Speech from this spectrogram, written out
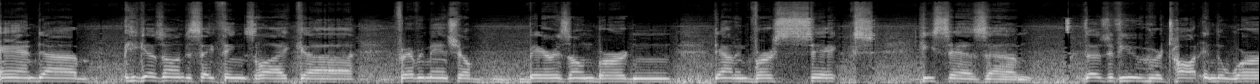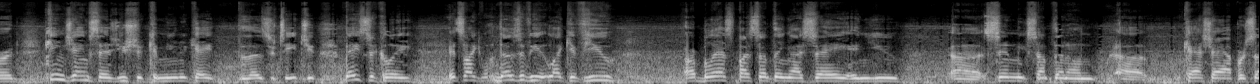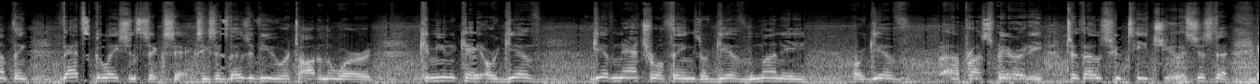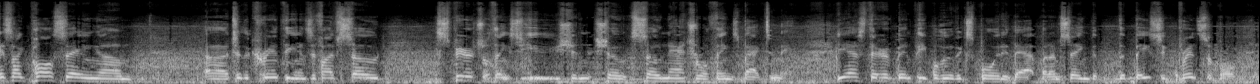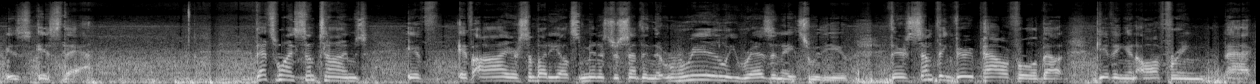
And um, he goes on to say things like, uh, For every man shall bear his own burden. Down in verse 6, he says, um, those of you who are taught in the Word. King James says you should communicate to those who teach you. Basically, it's like those of you, like if you are blessed by something I say and you uh, send me something on uh, Cash App or something, that's Galatians 6 6. He says, Those of you who are taught in the Word, communicate or give give natural things or give money or give uh, prosperity to those who teach you. It's just a, it's like Paul saying um, uh, to the Corinthians, if I've sowed spiritual things to you, you shouldn't show, sow natural things back to me. Yes, there have been people who have exploited that, but I'm saying the, the basic principle is, is that. That's why sometimes if if I or somebody else ministers something that really resonates with you, there's something very powerful about giving an offering back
